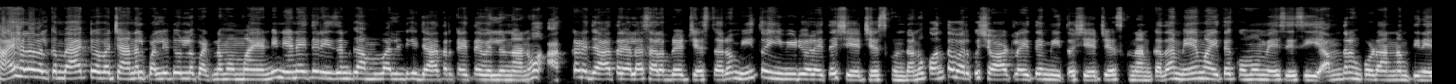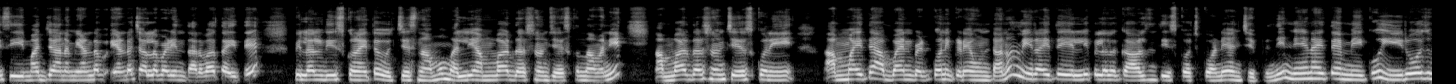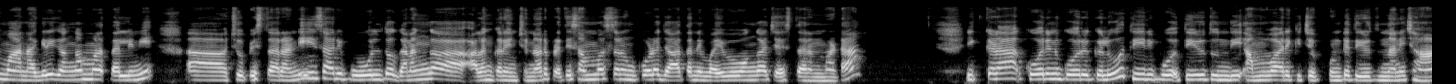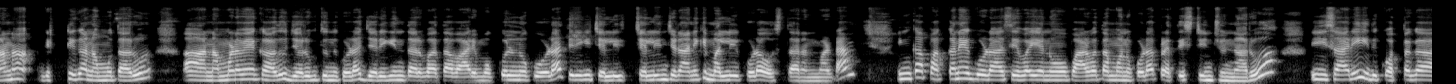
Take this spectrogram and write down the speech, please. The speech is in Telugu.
Hi hello welcome back to our channel పల్లెటూరులో పట్నం అమ్మాయి అండి. నేనైతే రీసెంట్గా అమ్మ వాళ్ళ ఇంటికి జాతరకి అయితే వెళ్ళున్నాను. అక్కడ జాతర ఎలా సెలబ్రేట్ చేస్తారో మీతో ఈ వీడియోలు అయితే షేర్ చేసుకుంటాను. కొంతవరకు షార్ట్లు అయితే మీతో షేర్ చేసుకున్నాను కదా. మేమైతే కుమ్మం వేసేసి అందరం కూడా అన్నం తినేసి మధ్యాహ్నం ఎండ ఎండ చల్లబడిన తర్వాత అయితే పిల్లల్ని తీసుకొని అయితే వచ్చేసినాము. మళ్ళీ అమ్మవారి దర్శనం చేసుకుందామని. అమ్మవారి దర్శనం చేసుకొని అమ్మ అయితే అబ్బాయిని పెట్టుకొని ఇక్కడే ఉంటాను. మీరైతే వెళ్ళి పిల్లలకు కావాల్సిన తీసుకొచ్చుకోండి అని చెప్పింది. నేనైతే మీకు ఈ రోజు మా నగరి గంగమ్మ తల్లిని ఆ చూపిస్తారండి. ఈసారి పువ్వులతో ఘనంగా అలంకరించున్నారు. ప్రతి సంవత్సరం కూడా జాతరని వైభవంగా చేస్తారనమాట ఇక్కడ కోరిన కోరికలు తీరిపో తీరుతుంది. అమ్మవారికి చెప్పుకుంటే తీరుతుందని చాలా గట్టిగా నమ్ముతారు. ఆ నమ్మడమే కాదు జరుగుతుంది కూడా. జరిగిన తర్వాత వారి మొక్కులను కూడా తిరిగి చెల్లి చెల్లించడానికి మళ్ళీ కూడా వస్తారనమాట ఇంకా పక్కనే కూడా శివయ్యను పార్వతమ్మను కూడా ప్రతిష్ఠించున్నారు. ఈసారి ఇది కొత్తగా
